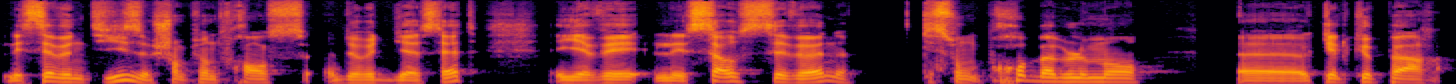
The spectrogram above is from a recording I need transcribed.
les 70s, champions de France de rugby à 7, et il y avait les South Seven qui sont probablement quelque part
